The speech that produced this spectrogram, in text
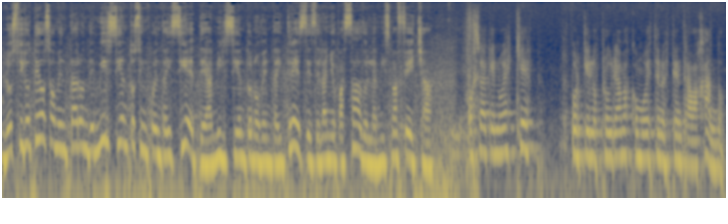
Los tiroteos aumentaron de 1.157 a 1.193 desde el año pasado en la misma fecha. O sea que no es que porque los programas como este no estén trabajando.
